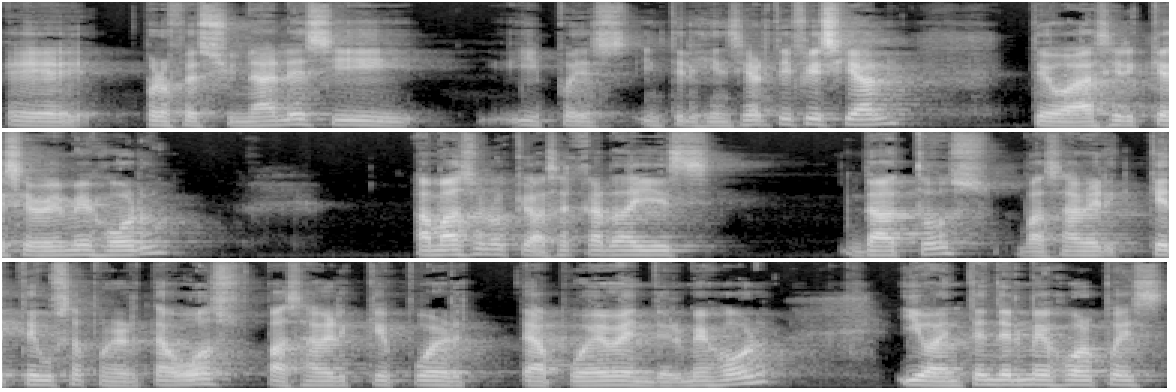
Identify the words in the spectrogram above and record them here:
eh, profesionales y, y, pues, inteligencia artificial, te va a decir qué se ve mejor. Amazon lo que va a sacar de ahí es datos, vas a ver qué te gusta ponerte a vos, vas a ver qué te puede vender mejor y va a entender mejor, pues,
